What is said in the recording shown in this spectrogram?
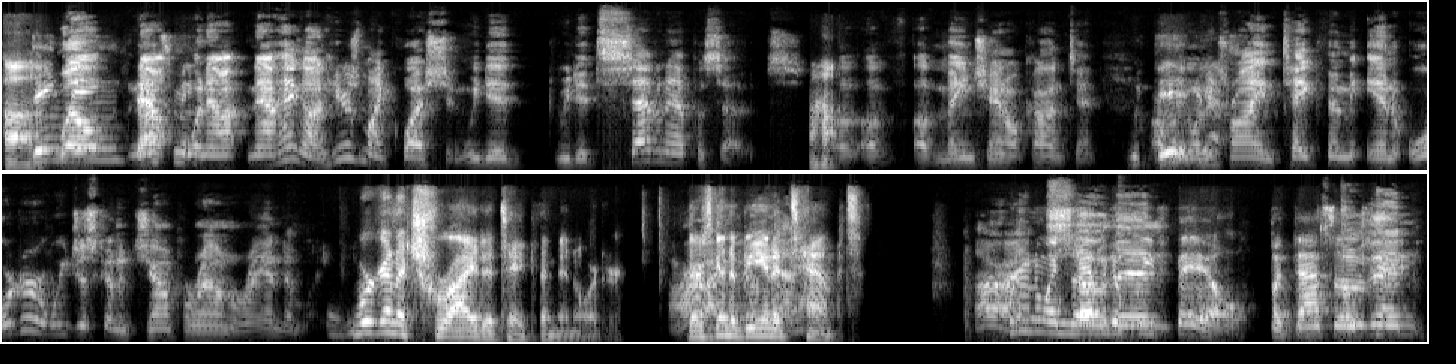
uh, Ding, well ding, now, that's me. well now now hang on here's my question we did we did seven episodes Uh-huh. of, of, of main channel content. We are we going yes. to try and take them in order or are we just going to jump around randomly? We're gonna try to take them in order. All there's right, gonna be an attempt. All We're going to so inevitably then, fail, but that's so okay. then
